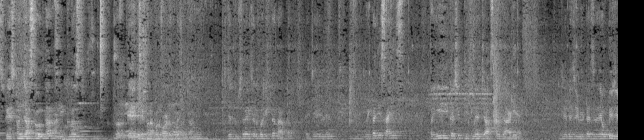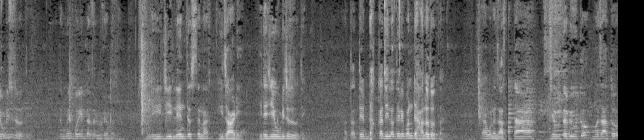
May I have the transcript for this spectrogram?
स्पेस पण जास्त होता आणि प्लस गॅलरी पण आपण वाढवू शकतो. आणि जे दुसऱ्या ह्याच्यात बघितलं ना आपण त्याची लेंथ विटाची साईज तर ही कशी थिकनेस जास्त गाडी आहे. म्हणजे त्याची त्याची विटाची एवढी एवढीच होती. तुम्ही बघितलं सर व्हिडिओमध्ये. म्हणजे ही जी लेंथ असते ना ही जाडी आहे ती त्याची एवढीच होती. आता ते धक्का दिला तरी पण ते हालत होता. काय बोलायचं? आता जेवतो बिवतो मग जातो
